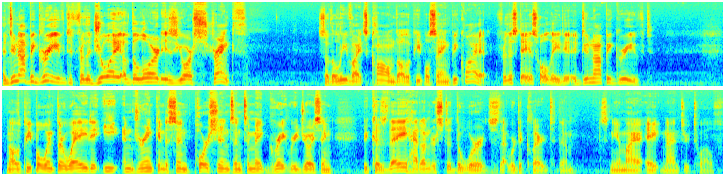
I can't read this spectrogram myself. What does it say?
And do not be grieved, for the joy of the Lord is your strength. So the Levites calmed all the people, saying, Be quiet, for this day is holy. Do not be grieved. And all the people went their way to eat and drink and to send portions and to make great rejoicing, because they had understood the words that were declared to them. It's Nehemiah 8, 9 through 12.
